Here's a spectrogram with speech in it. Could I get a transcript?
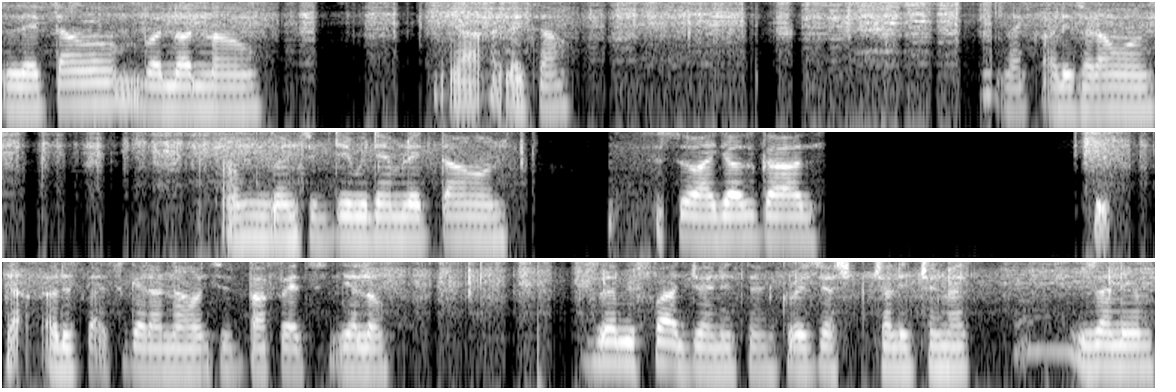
Later but not now. Yeah later. Like all these other ones. I'm going to deal with them later on. So I just got this yeah all these guys together now which is perfect yellow. So before I do anything. Crazy just actually change my username.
